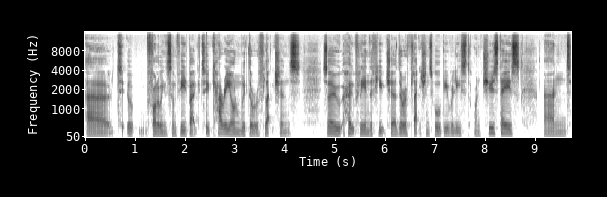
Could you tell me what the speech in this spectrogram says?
uh, to, following some feedback, to carry on with the reflections. So hopefully in the future, the reflections will be released on Tuesdays, and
